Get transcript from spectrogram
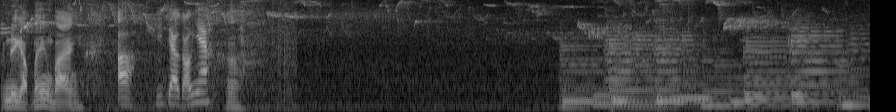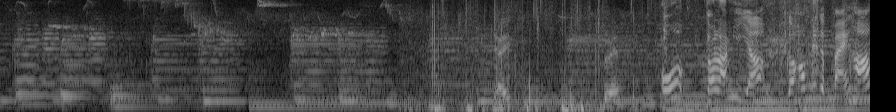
Em đi gặp mấy thằng bạn. À vậy chào cậu nha. Vậy Tụi em. Ủa cậu làm gì vậy? Cậu không đi gặp bạn hả?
